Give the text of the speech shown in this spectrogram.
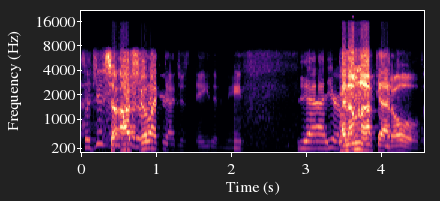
So just so I feel like that just dated me. Yeah, you're. And I'm not that old.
